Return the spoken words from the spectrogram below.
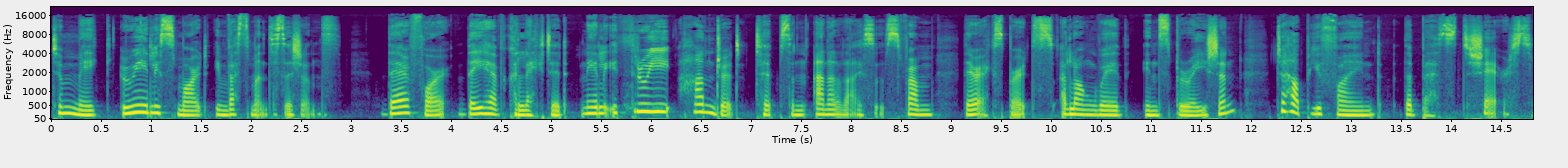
to make really smart investment decisions. Therefore, they have collected nearly 300 tips and analyses from their experts, along with inspiration to help you find the best shares.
